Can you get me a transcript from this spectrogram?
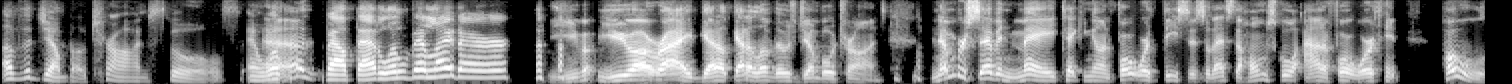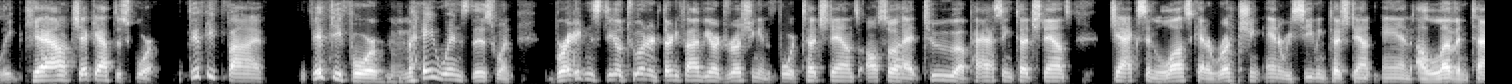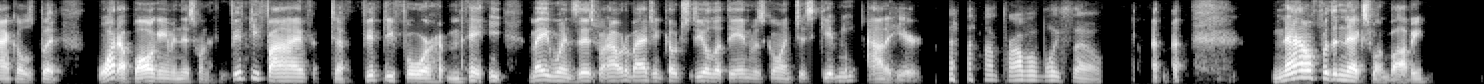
of the Jumbotron schools. And we'll uh, about that a little bit later. you you are right. Gotta gotta love those jumbotrons. Number seven, May taking on Fort Worth Thesis. So that's the homeschool out of Fort Worth. And holy cow, check out the score. 55 54. May wins this one. Braden Steele, 235 yards rushing and four touchdowns. Also had two uh, passing touchdowns. Jackson Lusk had a rushing and a receiving touchdown and 11 tackles. But what a ball game in this one 55 to 54 may may wins this one i would imagine coach steele at the end was going just get me out of here probably so now for the next one bobby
